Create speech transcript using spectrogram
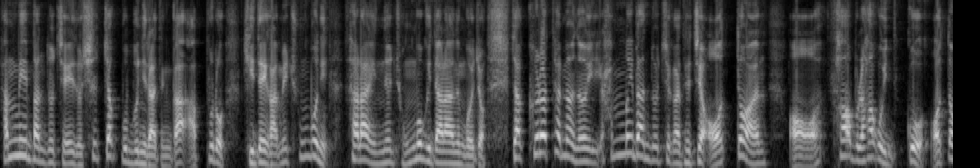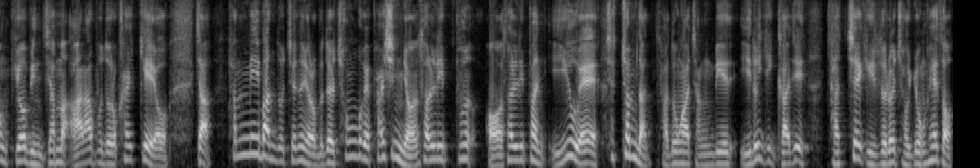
한미 반도체의 또 실적 부분이라든가 앞으로 기대감이 충분히 살아있는 종목이다라는 거죠. 자 그렇다면은 이 한미 반도체가 대체 어떠한 어, 사업을 하고 있고 어떤 기업인지 한번 알아보도록 할게요. 자 한미 반도체는 여러분들 1980년 설립 어, 설립한 이후에 최첨단 자동화 장비에 이르기까지 자체 기술을 적용해서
